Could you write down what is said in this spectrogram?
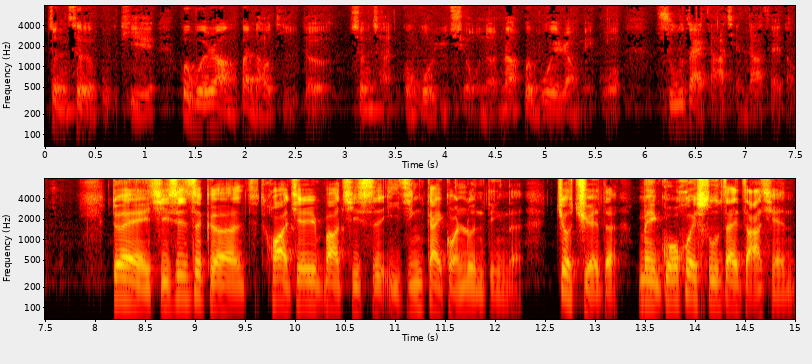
政策补贴。会不会让半导体的生产供过于求呢？那会不会让美国输在砸钱大赛当中？对，其实这个《华尔街日报》其实已经盖棺论定了，就觉得美国会输在砸钱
